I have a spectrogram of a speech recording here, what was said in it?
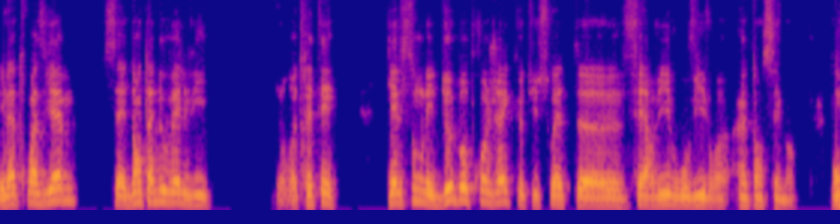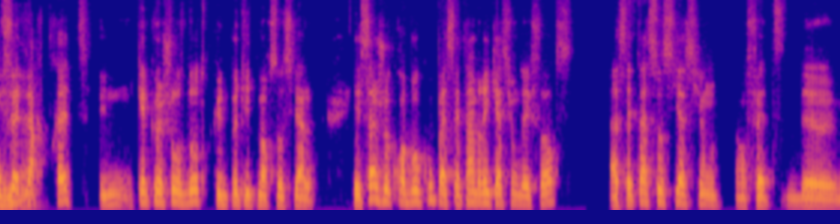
Et la troisième, c'est dans ta nouvelle vie de retraité, quels sont les deux beaux projets que tu souhaites euh, faire vivre ou vivre intensément? On fait de la retraite quelque chose d'autre qu'une petite mort sociale. Et ça, je crois beaucoup à cette imbrication des forces, à cette association, en fait, de,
